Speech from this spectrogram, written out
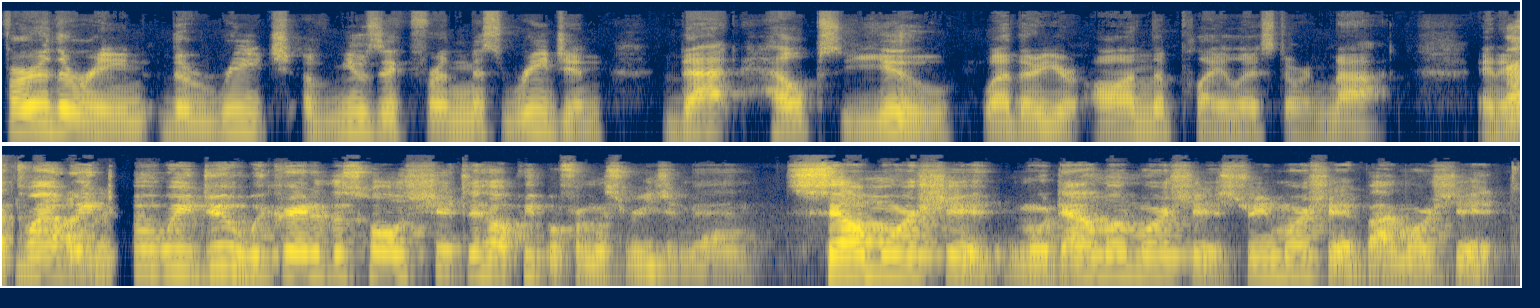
furthering the reach of music from this region that helps you whether you're on the playlist or not. And that's why we do what we do. We created this whole shit to help people from this region, man. Sell more shit, more download more shit, stream more shit, buy more shit.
